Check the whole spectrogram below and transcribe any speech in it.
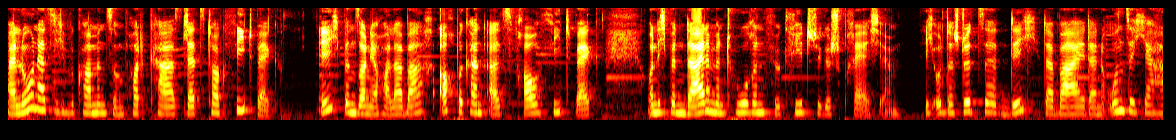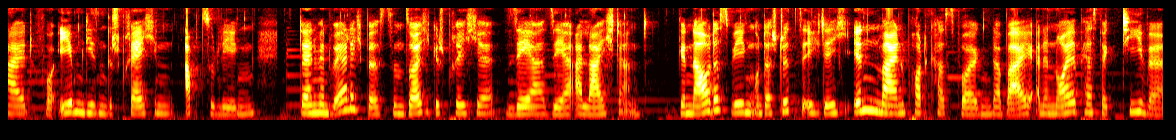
Hallo und herzlich willkommen zum Podcast Let's Talk Feedback. Ich bin Sonja Hollerbach, auch bekannt als Frau Feedback, und ich bin deine Mentorin für kritische Gespräche. Ich unterstütze dich dabei, deine Unsicherheit vor eben diesen Gesprächen abzulegen, denn wenn du ehrlich bist, sind solche Gespräche sehr, sehr erleichternd. Genau deswegen unterstütze ich dich in meinen Podcast-Folgen dabei, eine neue Perspektive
